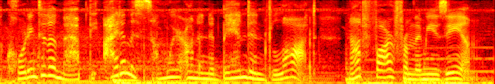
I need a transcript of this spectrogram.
According to the map, the item is somewhere on an abandoned lot, not far from the museum.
